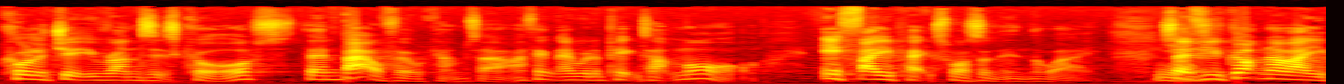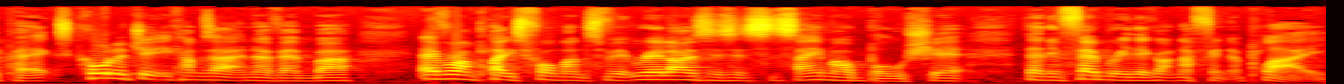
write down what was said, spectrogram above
Call of Duty runs its course, then Battlefield comes out. I think they would have picked up more if Apex wasn't in the way. So Yeah. if you've got no Apex, Call of Duty comes out in November, everyone plays four months of it, realizes it's the same old bullshit, then in February they've got nothing to play.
